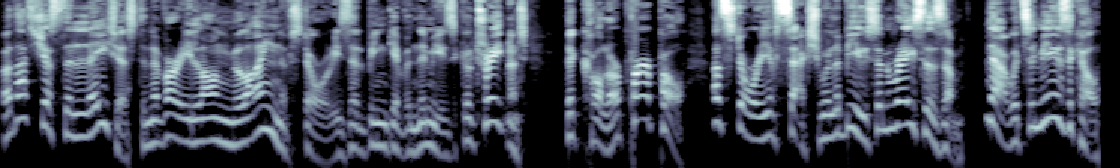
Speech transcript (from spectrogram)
But that's just the latest in a very long line of stories that have been given the musical treatment. The Colour Purple, a story of sexual abuse and racism. Now it's a musical.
